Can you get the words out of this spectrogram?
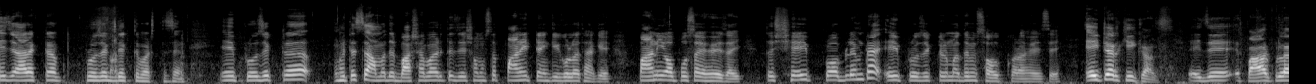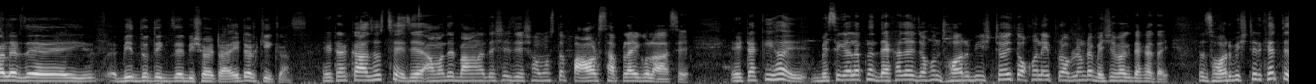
এই যে আরেকটা প্রজেক্ট দেখতে পাচ্ছেন এই প্রজেক্টটা হইতেছে আমাদের বাসা বাড়িতে যে সমস্ত পানির ট্যাঙ্কিগুলো থাকে পানি অপচয় হয়ে যায় তো সেই প্রবলেমটা এই প্রজেক্টের মাধ্যমে সলভ করা হয়েছে। এইটার কি কাজ? এই যে পাওয়ার প্ল্যানের যে বিদ্যুতিক যে বিষয়টা এটার কি কাজ? এটার কাজ হচ্ছে যে আমাদের বাংলাদেশে যে সমস্ত পাওয়ার সাপ্লাইগুলো আছে এটা কি হয়? বেসিক্যালি আপনার দেখা যায় যখন ঝড় বৃষ্টি হয় তখন এই প্রবলেমটা বেশিরভাগ দেখা যায়। তো ঝড় বৃষ্টির ক্ষেত্রে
